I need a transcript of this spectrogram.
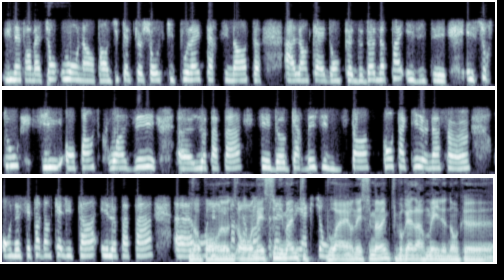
une information ou on a entendu quelque chose qui pourrait être pertinente à l'enquête. Donc, de, ne pas hésiter. Et surtout, si on pense croiser euh, le papa, c'est de garder ses distances contacter le 911. On ne sait pas dans quel état est le papa. Euh, non, on, on, insinue même qu'il ouais, on insinue même qu'il pourrait être armé. Là, donc, euh,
